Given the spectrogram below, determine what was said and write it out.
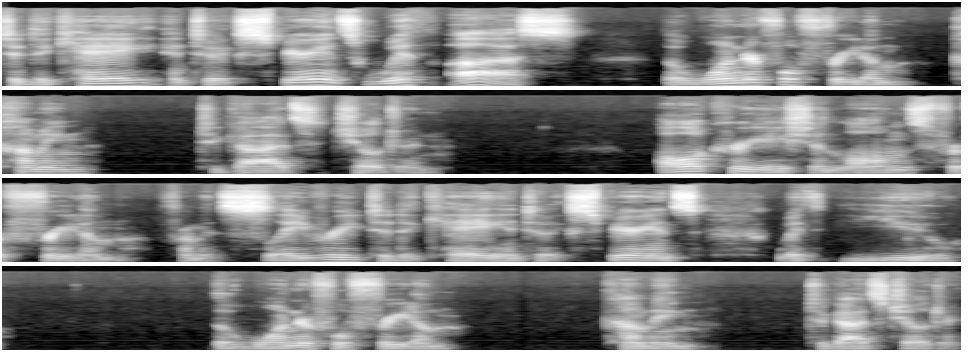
to decay and to experience with us the wonderful freedom coming to God's children. All creation longs for freedom from its slavery to decay and to experience with you the wonderful freedom coming to God's children,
